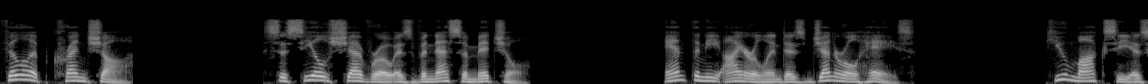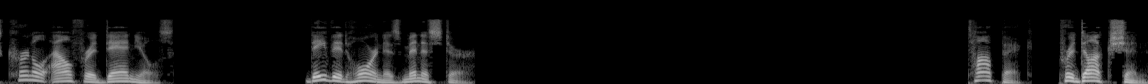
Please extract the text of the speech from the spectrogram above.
Philip Crenshaw Cecile Chevreau as Vanessa Mitchell Anthony Ireland as General Hayes Hugh Moxey as Colonel Alfred Daniels David Horne as Minister. Production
